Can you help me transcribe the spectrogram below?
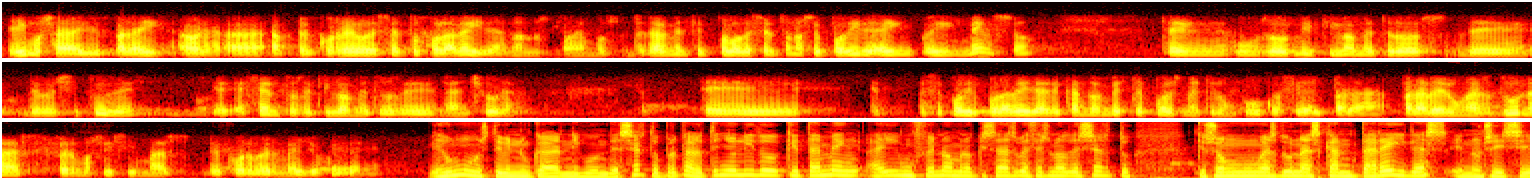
E imos a ir para aí ahora, a, a percorrer o deserto pola beira. Non nos podemos, realmente polo deserto non se pode ir é, é inmenso. Ten uns 2.000 kilómetros de, de longitude e, e centos de kilómetros de, de anchura. Eh, se pode ir pola beira de cando en vez te podes meter un pouco hacia el para, para ver unhas dunas fermosísimas de cor vermello que teñen. Eu non estive nunca en ningún deserto, pero claro, teño lido que tamén hai un fenómeno que xa ás veces no deserto, que son unhas dunas cantareiras, e non sei se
